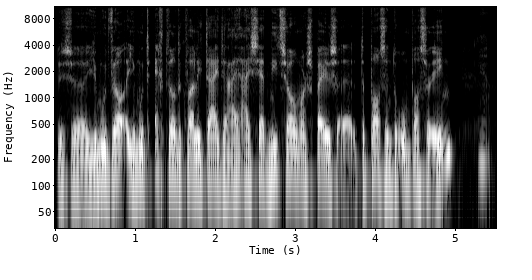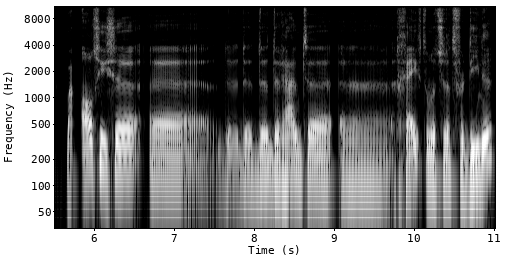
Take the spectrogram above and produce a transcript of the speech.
Dus eh, je, moet wel, je moet echt wel de kwaliteit hebben. Hij, hij zet niet zomaar spelers eh, te pas en te onpas erin. Ja. Maar als hij ze eh, de, de, de, de ruimte eh, geeft, omdat ze dat verdienen...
